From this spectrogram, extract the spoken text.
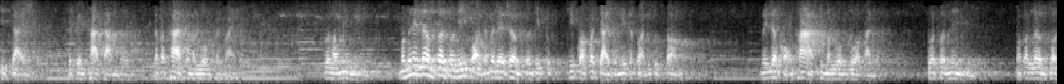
จิตใจ จะเป็นธาตุตามเลยแล้วก็ธาตุจะมารวมกันใหม่ตัวเราไม่มี มันไม่ได้เริ่มต้นตัวนี้ก่อนจะไม่ได้เริ่มต้นที่ ที่ความเข้าใจตรงนี้ซะก่อนที่ถูกต้อง ในเรื่องของธาตุที่มันรวมตัวกัน ตัวตนไม่มีมันก็เริ่มต้น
